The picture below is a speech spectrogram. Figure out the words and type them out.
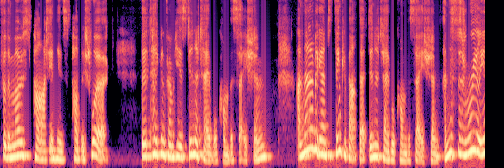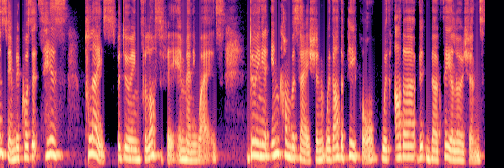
for the most part, in his published work, they're taken from his dinner table conversation. And then I began to think about that dinner table conversation. And this is really interesting because it's his place for doing philosophy in many ways, doing it in conversation with other people, with other Wittenberg theologians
